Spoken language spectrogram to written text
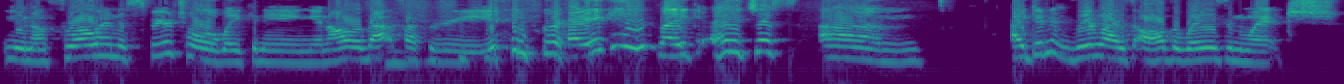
you know, throw in a spiritual awakening and all of that fuckery, right? Like, I just, um, I didn't realize all the ways in which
